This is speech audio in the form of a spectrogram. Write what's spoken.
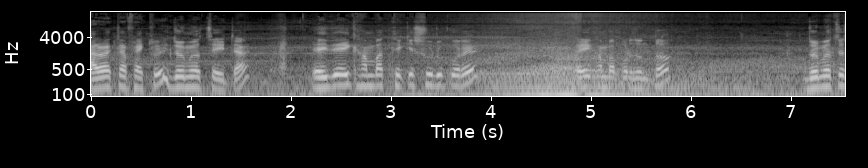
আরও একটা ফ্যাক্টরি জমি হচ্ছে এইটা। এই যে এই খাম্বার থেকে শুরু করে এই খাম্বা পর্যন্ত। জমি হচ্ছে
